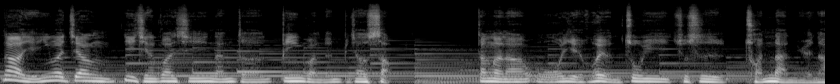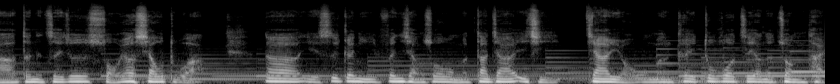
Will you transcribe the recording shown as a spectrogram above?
那也因为这样疫情的关系，难得殡仪馆人比较少，当然啦，我也会很注意，就是传染源啊等等这些，就是手要消毒啊。那也是跟你分享说，我们大家一起加油，我们可以度过这样的状态。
